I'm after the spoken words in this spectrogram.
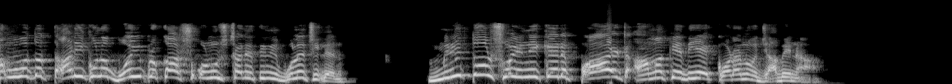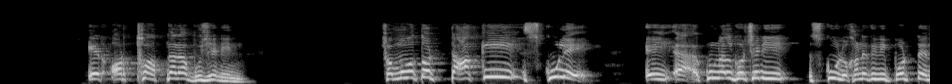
সম্ভবত তারই কোনো বই প্রকাশ অনুষ্ঠানে তিনি বলেছিলেন, মৃত সৈনিকের পার্ট আমাকে দিয়ে করানো যাবে না। এর অর্থ আপনারা বুঝে নিন। সম্ভবত টাকি স্কুলে এই কুণাল ঘোষেরই স্কুল, ওখানে তিনি পড়তেন,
